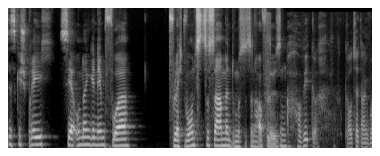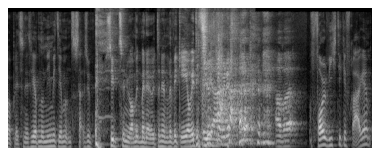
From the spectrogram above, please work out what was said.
das Gespräch sehr unangenehm vor. Vielleicht wohnst du zusammen, du musst es dann auflösen. Ach, Gott sei Dank war Plätzchen. Ich habe noch nie mit jemandem zusammen, also ich hab 17 Jahre mit meinen Eltern in einer WG, aber die ich nicht. Aber voll wichtige Frage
